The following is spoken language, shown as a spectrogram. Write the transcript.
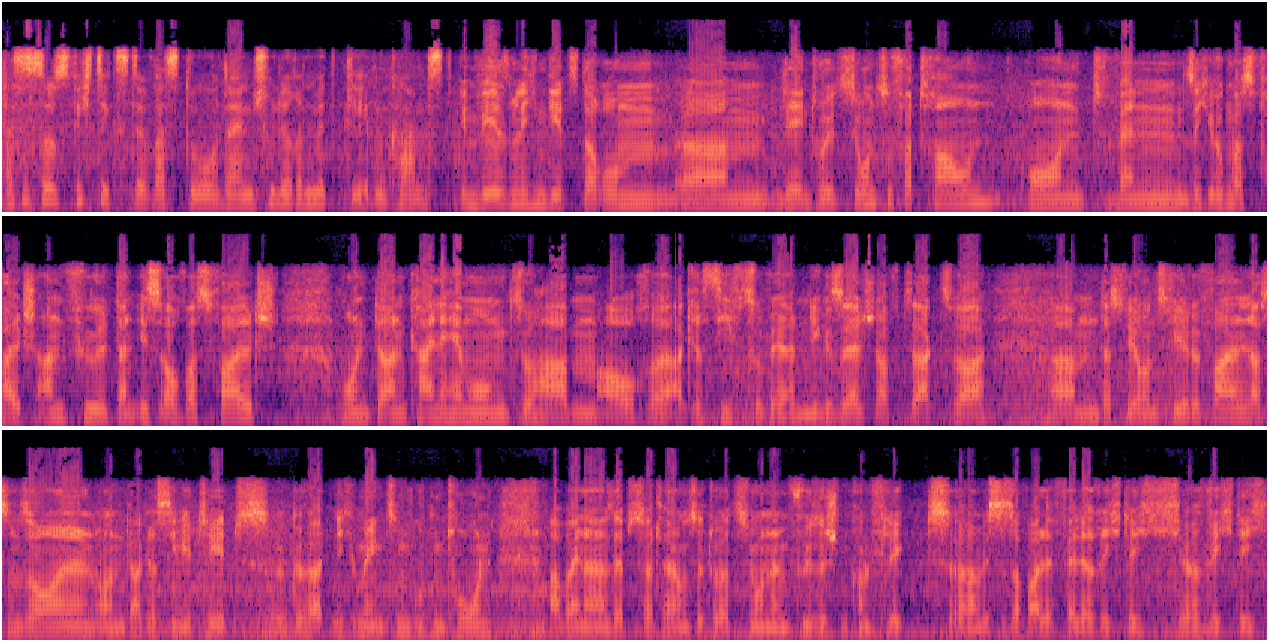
Was ist so das Wichtigste, was du deinen Schülerinnen mitgeben kannst? Im Wesentlichen geht es darum, ähm, der Intuition zu vertrauen und wenn sich irgendwas falsch anfühlt, dann ist auch was falsch und dann keine Hemmungen zu haben, auch äh, aggressiv zu werden. Die Gesellschaft sagt zwar, ähm, dass wir uns viel gefallen lassen sollen und Aggressivität gehört nicht unbedingt zum guten Ton, aber in einer Selbstverteidigungssituation, in einem physischen Konflikt äh, ist es auf alle Fälle richtig äh, wichtig,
